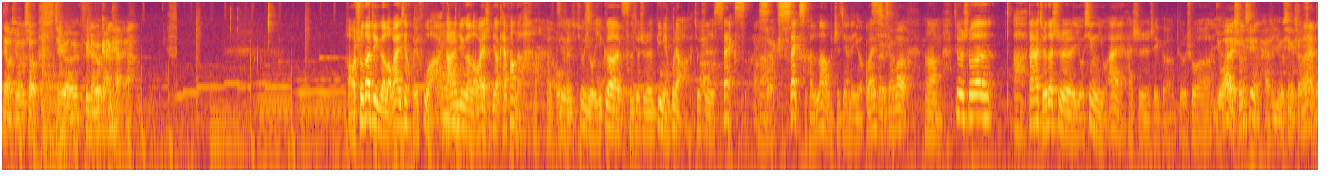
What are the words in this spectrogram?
那小熊笑，这个非常有感慨啊。好，说到这个老外的一些回复啊，嗯当然这个老外是比较开放的，啊就就有一个词就是避免不了啊，就是 sex 啊啊 sex 和 love 之间的一个关系 Sex love，啊，就是说啊，大家觉得是有性有爱，还是这个比如说由爱生性还是由性生爱呢？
